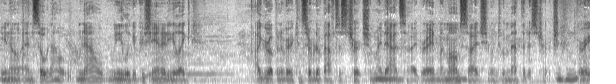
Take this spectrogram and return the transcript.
you know. And so now, now when you look at Christianity, like I grew up in a very conservative Baptist church on my dad's side, right? My mom's side, she went to a Methodist church, very,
